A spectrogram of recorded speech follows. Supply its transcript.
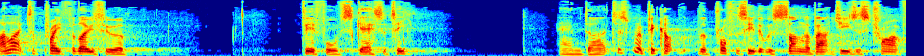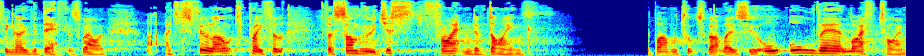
I like to pray for those who are fearful of scarcity. And uh, just want to pick up the prophecy that was sung about Jesus triumphing over death as well. I, I just feel I ought to pray for for some who are just frightened of dying. The Bible talks about those who all, all their lifetime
